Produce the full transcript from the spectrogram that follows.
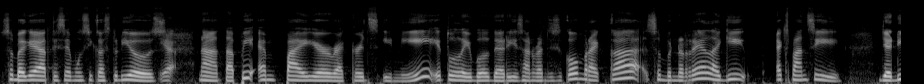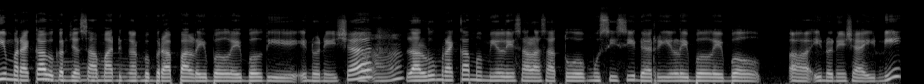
sebagai artisnya Musika Studios. Ya. Nah, tapi Empire Records ini itu label dari San Francisco. Mereka sebenarnya lagi ekspansi. Jadi mereka bekerja sama dengan beberapa label-label di Indonesia. Heeh. Lalu mereka memilih salah satu musisi dari label-label uh, Indonesia ini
